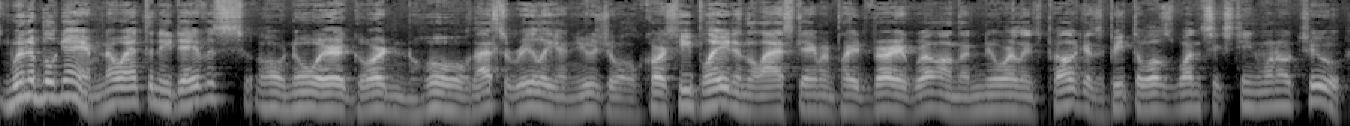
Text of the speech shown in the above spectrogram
Winnable game. No Anthony Davis. Oh, no Eric Gordon. Oh, that's really unusual. Of course, he played in the last game and played very well on the New Orleans Pelicans. Beat the Wolves 116 102.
